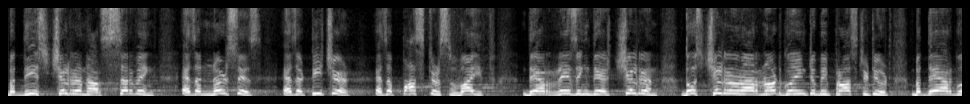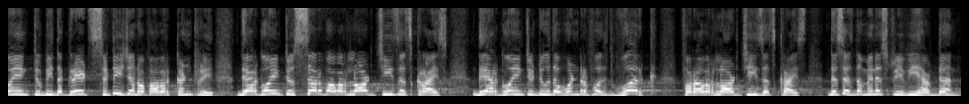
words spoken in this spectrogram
but these children are serving as a nurses, as a teacher, as a pastor's wife, they are raising their children. Those children are not going to be prostitutes, but they are going to be the great citizen of our country. They are going to serve our Lord Jesus Christ. They are going to do the wonderful work for our Lord Jesus Christ. This is the ministry we have done.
